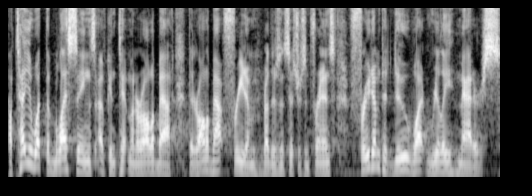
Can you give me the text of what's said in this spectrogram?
I'll tell you what the blessings of contentment are all about. They're all about freedom, brothers and sisters and friends, freedom to do what really matters.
